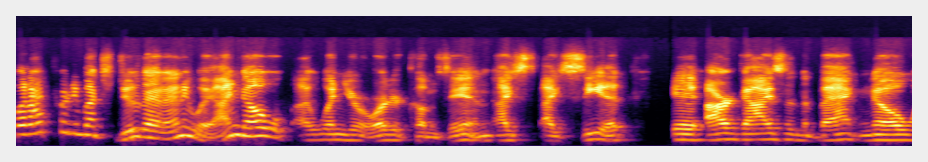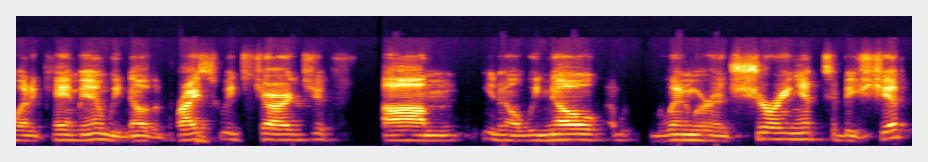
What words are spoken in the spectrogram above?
But I pretty much do that anyway. I know uh, when your order comes in. I I see it it, our guys in the bank know when it came in. We know the price we charge you. Um, you know, we know when we're insuring it to be shipped,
